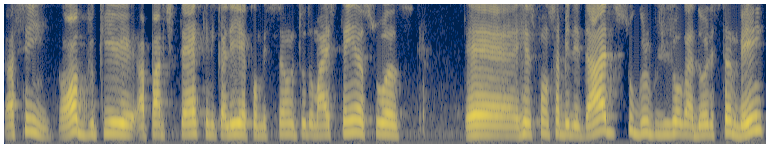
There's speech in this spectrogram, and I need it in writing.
assim óbvio que a parte técnica ali a comissão e tudo mais tem as suas é, responsabilidades, o grupo de jogadores também.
